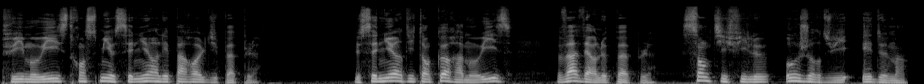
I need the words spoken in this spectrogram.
Puis Moïse transmit au Seigneur les paroles du peuple. Le Seigneur dit encore à Moïse, Va vers le peuple, sanctifie-le aujourd'hui et demain,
